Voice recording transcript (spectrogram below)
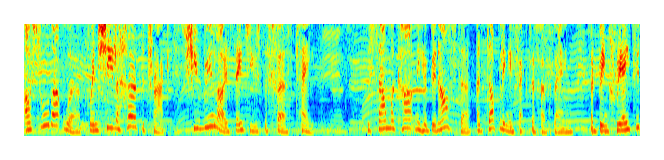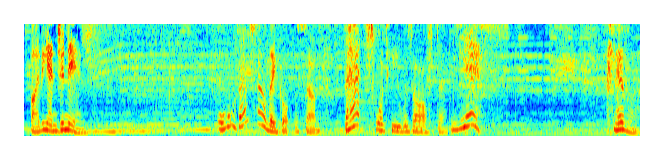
After all that work, when Sheila heard the track, she realised they'd used the first tape. The sound McCartney had been after, a doubling effect of her playing, had been created by the engineers. Oh, that's how they got the sound. That's what he was after. Yes. Clever.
